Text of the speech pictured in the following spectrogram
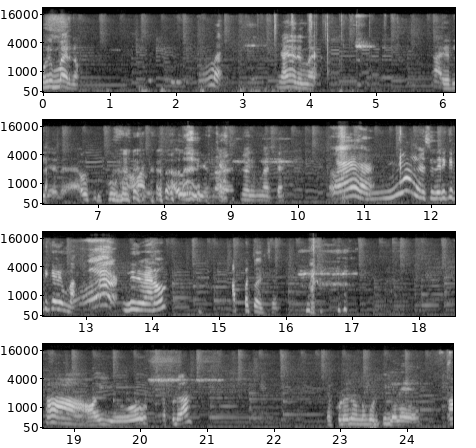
ഒരു ഉമ്മ ആയിരുന്നോ ഞാനൊരു ഉമ്മ. തരില്ല. ഉമ്മ ഉമ്മ. ഇതിന് വേണോ? അപ്പത്ത് വെച്ചത്. അയ്യോ. എപ്പോഴാ ഒന്നും കൊടുത്തില്ലല്ലേ? ആ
